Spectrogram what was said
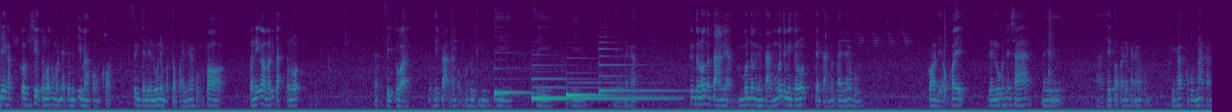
นี่ครับก็ชื่อตัวโน้ตทั้งหมดเนี่ยจะเป็นที่มาของคอร์ดซึ่งจะเรียนรู้ในบทต่อไปนะครับผมก็ตอนนี้ก็มารู้จักตัวโน้ต สี่ตัวอย่างที่กล่าวนะผมก็คือมี G C E A นะครับ ซึ่งตัวโน้ตต่างๆเนี่ยบนตำแหน่งต่างๆมันก็จะมีตัวโน้ตแตกต่างกันไปนะครับผม ก็เดี๋ยวค่อยเรียนรู้กันช้าๆในเทปต่อไปแล้วกันนะครับผม โอเคครับ ขอบคุณมากครับ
